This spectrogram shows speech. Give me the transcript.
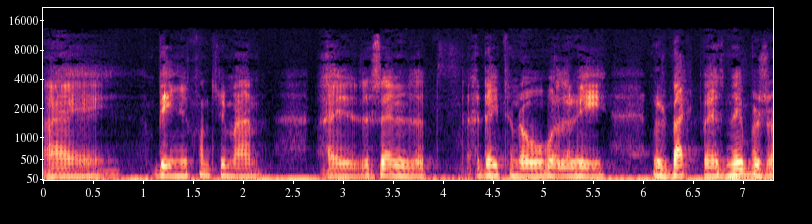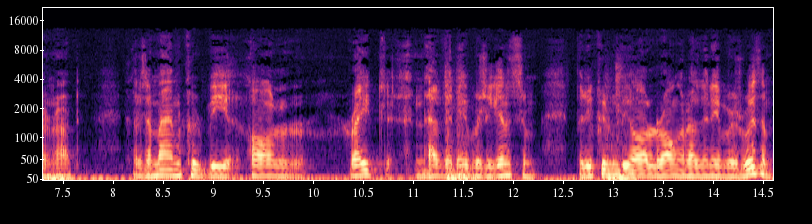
I, being a countryman, I decided that I'd like to know whether he was backed by his neighbours or not. Because a man could be all right and have the neighbours against him, but he couldn't be all wrong and have the neighbours with him.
